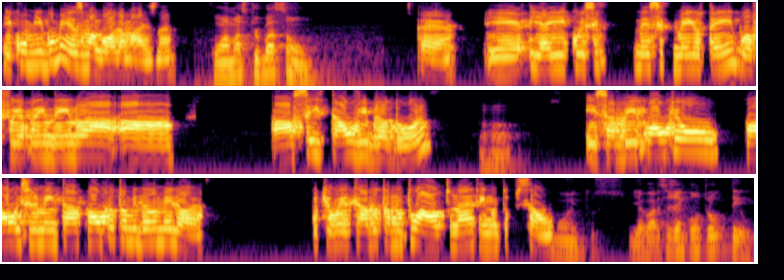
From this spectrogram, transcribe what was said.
E comigo mesma agora mais, né? Com a masturbação. É. E, e aí, com esse, nesse meio tempo, eu fui aprendendo a, a, a aceitar o vibrador uhum. E saber qual que eu. Qual, experimentar qual que eu tô me dando melhor. Porque o mercado tá muito alto, né? Tem muita opção. Muitos. E agora você já encontrou o teu.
